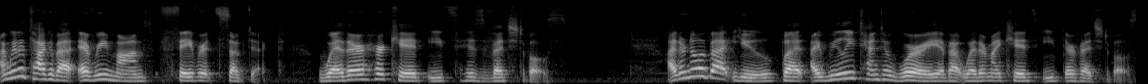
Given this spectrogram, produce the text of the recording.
I'm going to talk about every mom's favorite subject whether her kid eats his vegetables. I don't know about you, but I really tend to worry about whether my kids eat their vegetables.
